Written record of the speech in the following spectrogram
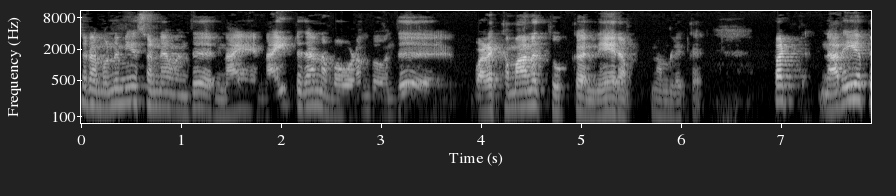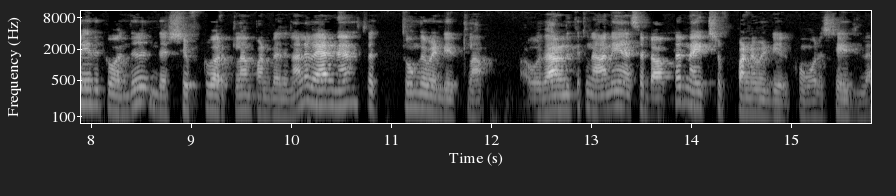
ஸோ நான் முன்னமே சொன்னேன் வந்து நை நைட்டு தான் நம்ம உடம்பு வந்து வழக்கமான தூக்க நேரம் நம்மளுக்கு. பட் நிறைய பேருக்கு வந்து இந்த ஷிஃப்ட் ஒர்க்லாம் பண்ணுறதுனால வேறு நேரத்தில் தூங்க வேண்டியிருக்கலாம். உதாரணத்துக்கு நானே as a doctor night shift பண்ண வேண்டியிருக்கும் ஒரு ஸ்டேஜில்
